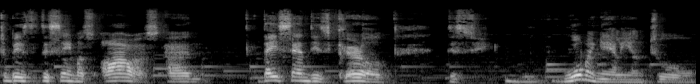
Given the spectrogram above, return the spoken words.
to be the same as ours. And they send this girl, this woman alien, to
